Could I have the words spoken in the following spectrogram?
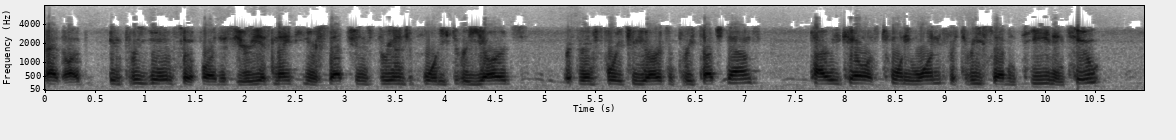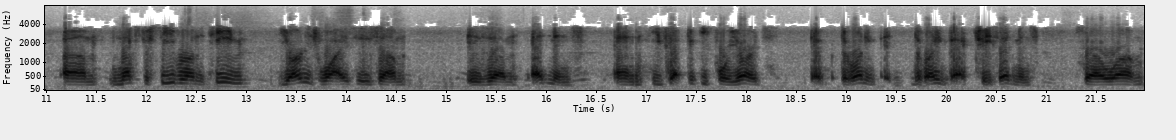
at, uh, in three games so far this year, he has 19 receptions, 343 yards, or 342 yards, and three touchdowns. Tyreek Hill is 21 for 317 and two. Um, the next receiver on the team, yardage wise, is um, is um, Edmonds, and he's got 54 yards. Uh, The running the running back Chase Edmonds. So um,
